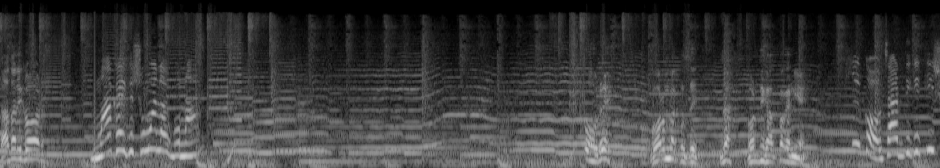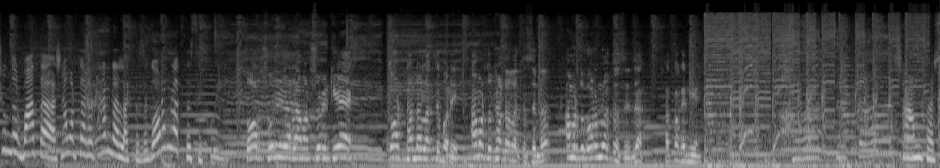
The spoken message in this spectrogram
তাড়াতাড়ি কর। মা খাইতে সময় লাগবো না। ও রে গরম লাগতেছে। যা ঘর থেকে হাত পাকা নিয়ে কি কও চারদিকে কি সুন্দর বাতাস? আমার তো আরও ঠান্ডা লাগতেছে গরম লাগতেছে কই? তোর শরীর আর আমার শরীর কি এক? তোর ঠান্ডা লাগতে পারে আমার তো ঠান্ডা লাগতেছে না আমার তো গরম লাগতেছে। যা হাত পাকা নিয়ে আয়। শান্তাস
